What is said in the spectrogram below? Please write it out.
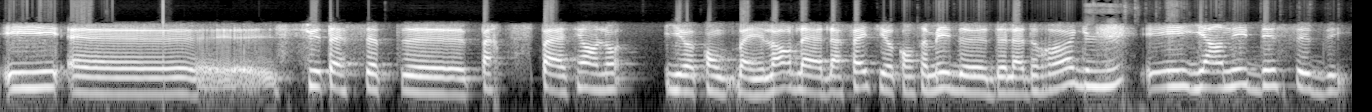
Et euh, suite à cette euh, participation-là, il a ben, lors de la, de la fête, il a consommé de, de la drogue Mhm. et il en est décédé.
